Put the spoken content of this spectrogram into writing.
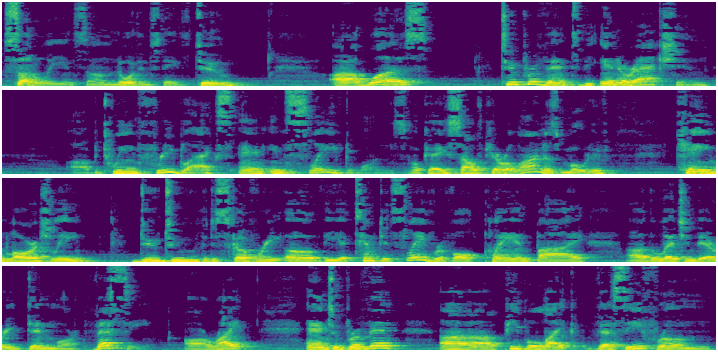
subtly in some northern states too, uh, was to prevent the interaction uh, between free blacks and enslaved ones. Okay, South Carolina's motive came largely due to the discovery of the attempted slave revolt planned by uh, the legendary Denmark Vesey. All right, and to prevent uh, people like Vesey from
